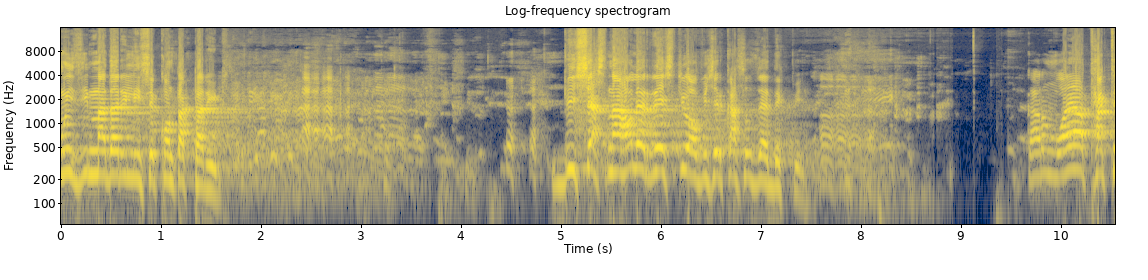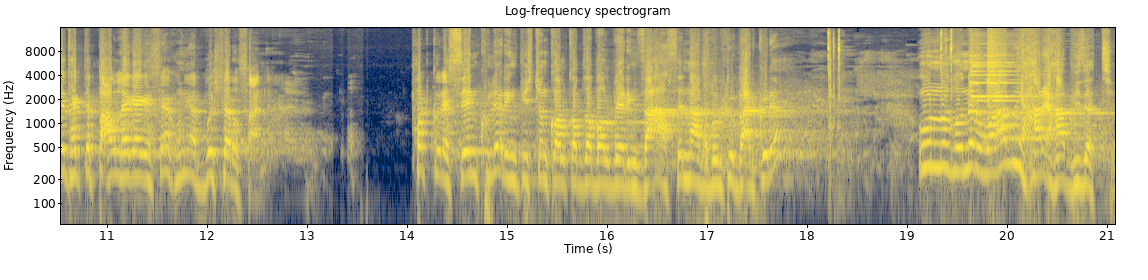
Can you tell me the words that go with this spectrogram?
উই জিম্মাদারি লিছে কন্ট্রাক্টারির বিশ্বাস না হলে রেস্টি অফিসের কাছে যায় দেখবি। কারণ ওয়া থাকতে থাকতে পাও লেগে গেছে, এখনই আর বসারও চায় না। ফট করে চেন খুলে রিং পিস্টন কল কবজা, বল বেরিং যা আছে, নাট বল্টু বার করে অন্য জনের ওয়াল উই হারে হা ভিজাচ্ছে।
